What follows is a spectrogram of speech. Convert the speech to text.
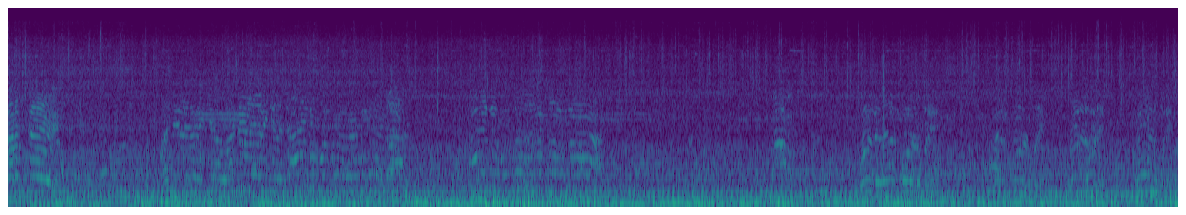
கருத்து வண்டியில் இருக்க வண்டியில் இருக்க ஜாயிண்ட் பண்ணி வண்டியில் ஜாயிண்ட் பண்ணி வண்டியில் போடு வேல் போடு மணி வேல் போடு மணி போடு மணி போடு மணி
